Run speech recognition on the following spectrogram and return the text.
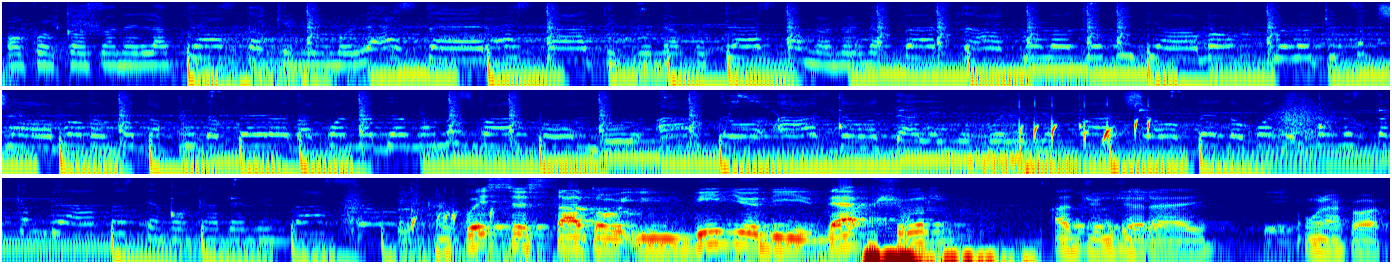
Ho qualcosa nella testa che mi molesta e resta Tipo una protesta, non è una festa Quello che viviamo, quello che facciamo Non conta Questo è stato il video di Depsure. Aggiungerei Sì. una cosa.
